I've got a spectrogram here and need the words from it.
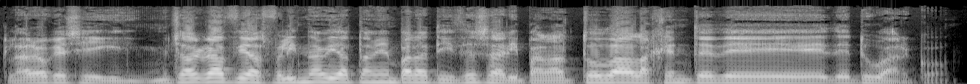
Claro que sí. Muchas gracias. Feliz Navidad también para ti, César, y para toda la gente de, de tu barco.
